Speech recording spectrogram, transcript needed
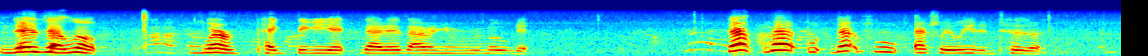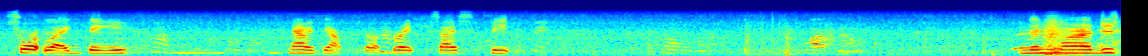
And there's that little Where peg thingy that is. I haven't even removed it. That that that actually lead to the short leg thingy. Now he's got the right size feet. And then you want to just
